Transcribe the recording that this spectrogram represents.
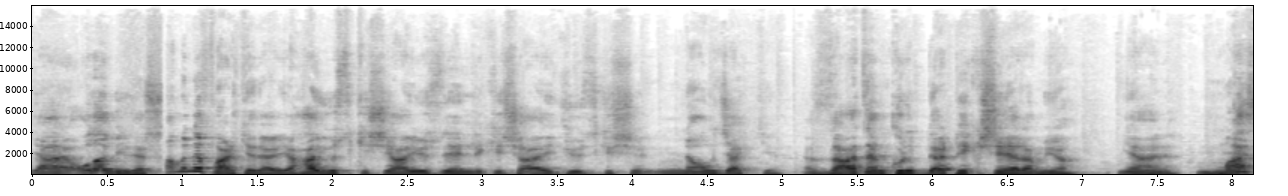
yani olabilir. Ama ne fark eder ya? Ha 100 kişi, ha 150 kişi, ha 200 kişi. Ne olacak ki? Ya zaten kulüpler pek işe yaramıyor. Yani maç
